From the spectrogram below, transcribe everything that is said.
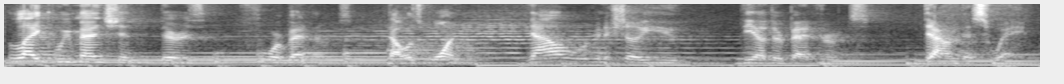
like we mentioned, there's four bedrooms. That was one. Now we're gonna show you the other bedrooms down this way.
